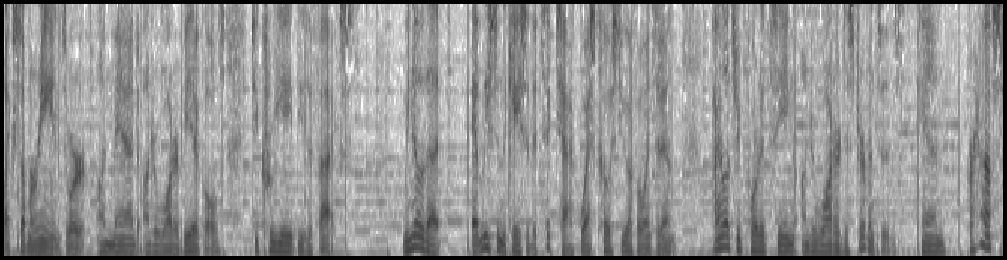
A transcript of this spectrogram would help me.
like submarines or unmanned underwater vehicles to create these effects. We know that, at least in the case of the Tic Tac West Coast UFO incident, pilots reported seeing underwater disturbances and perhaps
